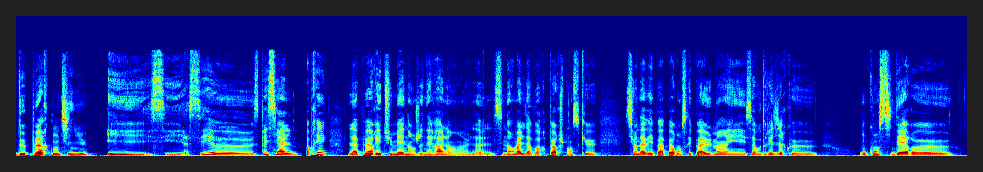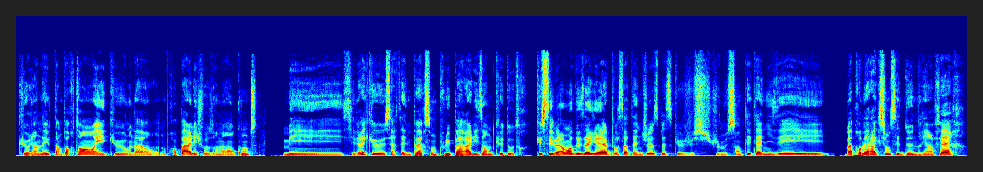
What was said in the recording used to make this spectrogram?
de peur continue. Et c'est assez euh, spécial. Après, la peur est humaine en général. Hein. C'est normal d'avoir peur. Je pense que si on n'avait pas peur, on serait pas humain et ça voudrait dire que on considère euh, que rien n'est important et qu'on ne on prend pas les choses vraiment en compte. Mais c'est vrai que certaines peurs sont plus paralysantes que d'autres. Que c'est vraiment désagréable pour certaines choses parce que je, me sens tétanisée et ma première action c'est de ne rien faire,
